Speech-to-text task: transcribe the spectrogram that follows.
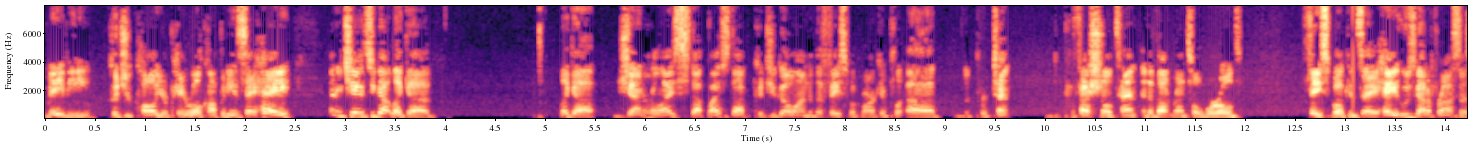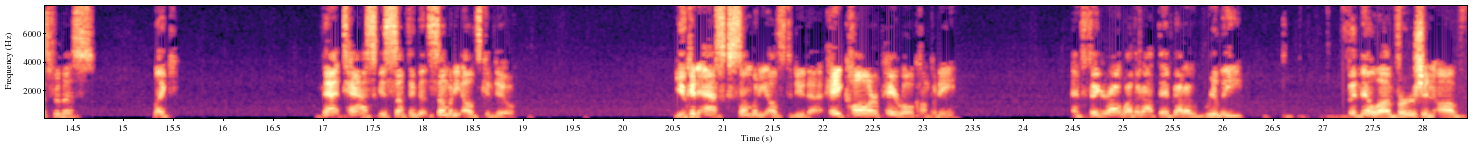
Maybe. Could you call your payroll company and say, hey, any chance you got like a like a generalized step by step? Could you go onto the Facebook marketplace, uh, the pretend, professional tent and event rental world Facebook and say, hey, who's got a process for this? Like that task is something that somebody else can do. You can ask somebody else to do that. Hey, call our payroll company and figure out whether or not they've got a really vanilla version of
